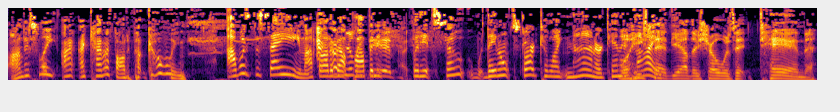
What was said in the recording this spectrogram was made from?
honestly, I, I kind of thought about going. I was the same. I thought I about really popping did. it, but it's so they don't start till like nine or ten Well, at he night. said, yeah, the show was at 10.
